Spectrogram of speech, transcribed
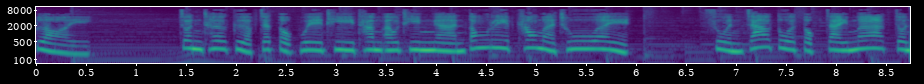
ปล่อย จนเธอเกือบจะตกเวทีทำเอาทีมงานต้องรีบเข้ามาช่วย ส่วนเจ้าตัวตกใจมากจน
